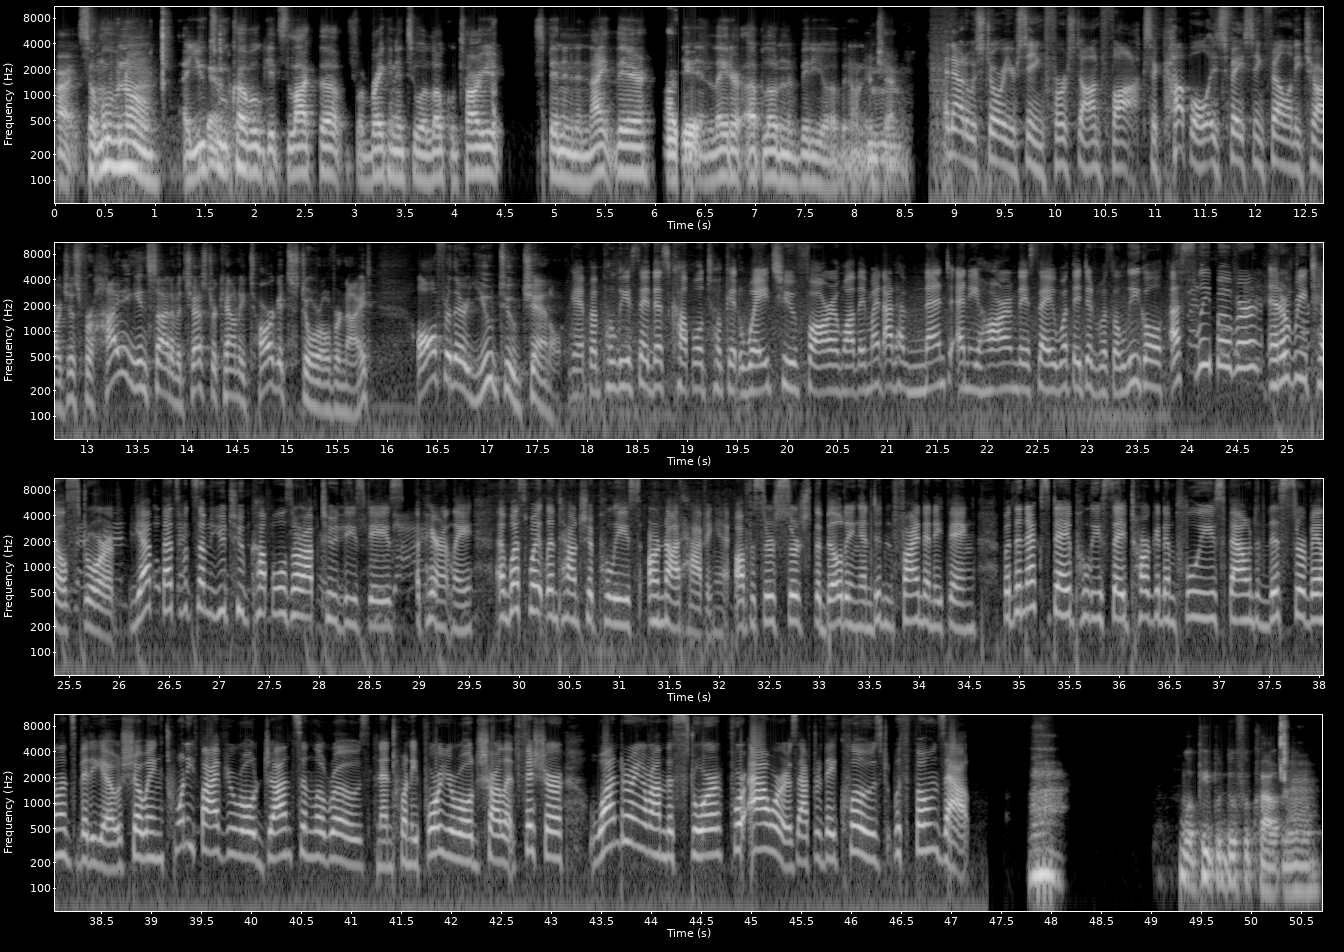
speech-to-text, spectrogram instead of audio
all right, so moving on. A YouTube couple gets locked up for breaking into a local Target, spending the night there, and Target. then later uploading a video of it on their Mhm. channel. And now to a story you're seeing first on Fox. A couple is facing felony charges for hiding inside of a Chester County Target store overnight. All for their YouTube channel. Okay, but police say this couple took it way too far, and while they might not have meant any harm, they say what they did was illegal. A sleepover in a retail store. Yep, that's what some YouTube couples are up to these days, apparently. And West Whiteland Township police are not having it. Officers searched the building and didn't find anything, but the next day, police say Target employees found this surveillance video showing 25 year old Johnson LaRose and 24 year old Charlotte Fisher wandering around the store for hours after they closed with phones out. what people do for clout, man.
